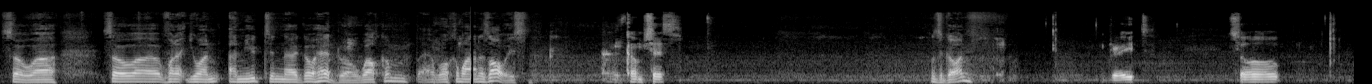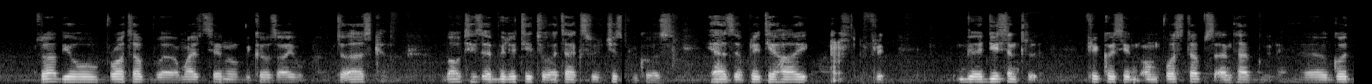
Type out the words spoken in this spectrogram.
So, uh, so uh, why don't you un- unmute and uh, go ahead? Well, welcome, uh, welcome on as always. Welcome, sis. How's it going? Great. So, glad you brought up uh, Miles Turner because I to ask about his ability to attack switches because he has a pretty high, decent frequency on post ups and have uh, good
